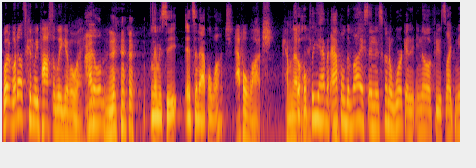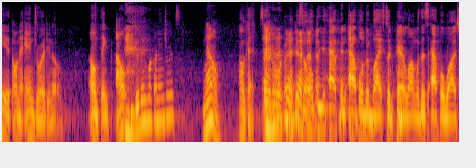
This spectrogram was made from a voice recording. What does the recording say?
what. What else could we possibly give away? I don't, let me see. It's an Apple Watch. Apple Watch coming up. So hopefully you have an Apple device and it's going to work. And you know, if it's like me on an Android, you know, I don't think I don't. Do they work on Androids? No. Okay, so they don't work on Android. So hopefully you have an Apple device to pair along with this Apple Watch.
